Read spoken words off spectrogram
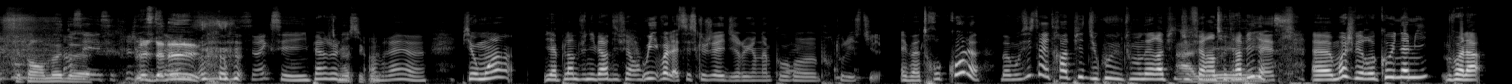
C'est pas en mode. Non, euh, c'est- c'est très plus joli, de c'est vrai. C'est vrai que c'est hyper joli. Ouais, c'est cool. En vrai. euh. Puis au moins, il y a plein d'univers différents. Oui, voilà, c'est ce que j'allais dire. Il y en a pour, euh, pour tous les styles. Et bah trop cool. Bah moi aussi ça va être rapide du coup vu que tout le monde est rapide, je vais faire un truc Allez. rapide. Yes. Euh, moi je vais reco une amie, voilà.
